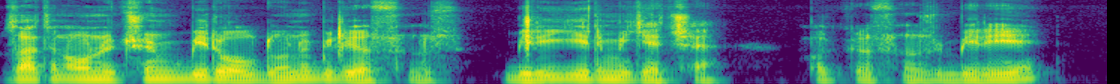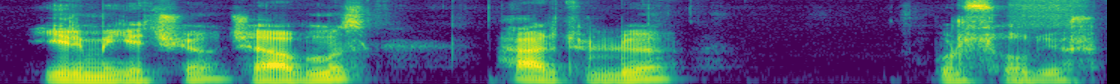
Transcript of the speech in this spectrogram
Zaten 13'ün 1 olduğunu biliyorsunuz. 1'i 20 geçe. Bakıyorsunuz 1'i 20 geçiyor. Cevabımız her türlü Bursa oluyor.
